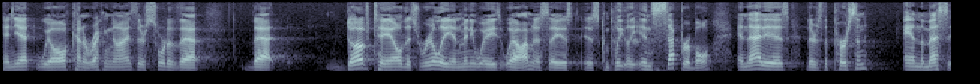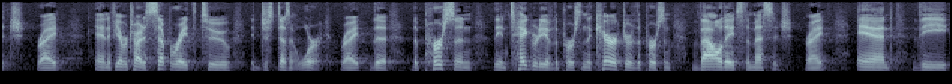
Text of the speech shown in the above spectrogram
and yet we all kind of recognize there's sort of that that dovetail that's really in many ways well i'm going to say is, is completely inseparable and that is there's the person and the message right? And if you ever try to separate the two it just doesn't work right? The the person the integrity of the person the character of the person validates the message right and the,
